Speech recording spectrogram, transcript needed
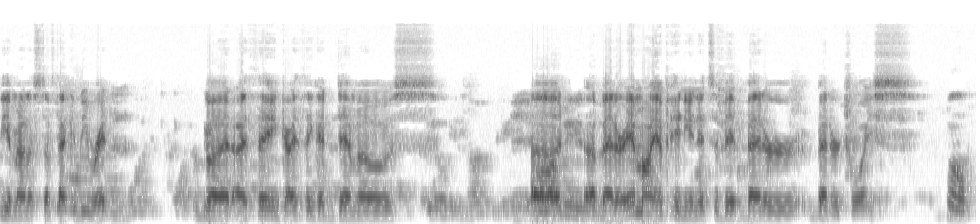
the amount of stuff that could be written. But I think I think a demo's I mean- a better, in my opinion, it's a bit better better choice. well,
